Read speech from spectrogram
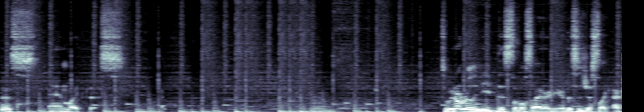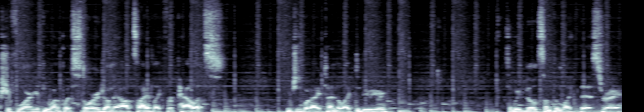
This, and like this. So we don't really need this little side right here. This is just like extra flooring if you want to put storage on the outside, like for pallets, which is what I tend to like to do here. So we build something like this, right?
